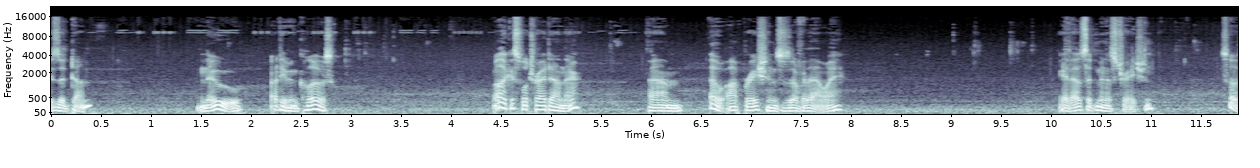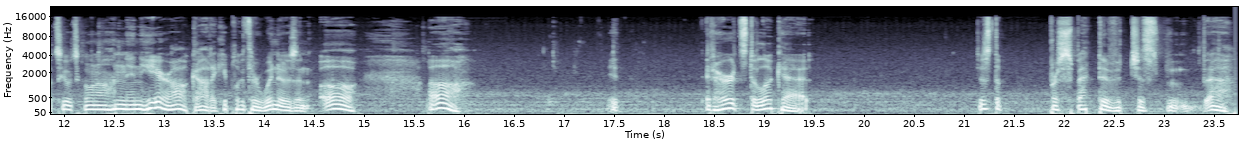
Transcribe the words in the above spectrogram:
Is it done? No, not even close. Well, I guess we'll try down there. Um, oh, operations is over that way. Yeah, that was administration. So let's see what's going on in here. Oh god, I keep looking through windows and oh, oh, it it hurts to look at. Just the perspective, it just uh.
